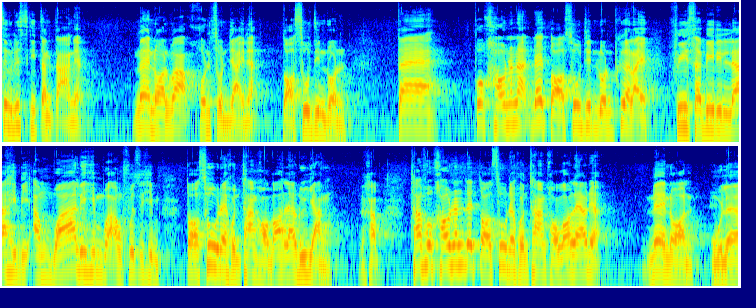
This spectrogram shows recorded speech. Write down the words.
ซึ่งริสกีต่างๆเนี่ยแน่นอนว่าคนส่วนใหญ่เนี่ยต่อสู้ดิ้นรน แต่พวกเขานั้นนะได้ต่อสู้ดิ้นรนเพื่ออะไรฟีซาบิลิลลาฮิบิอัมวาลิฮิมวะอัลฟุซิฮิม ต่อสู้ในหนทางของลเลอแล้วหรือยังนะครับ ถ้าพวกเขานั้นได้ต่อสู้ในหนทางของลเลอแล้วเนี่ยแน่นอนอูลา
